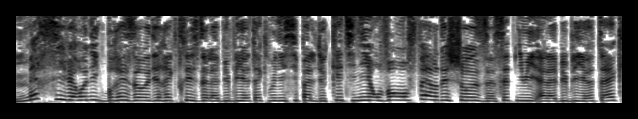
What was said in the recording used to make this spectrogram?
Merci Véronique Brézot, directrice de la bibliothèque municipale de Quetigny. On va en faire des choses cette nuit à la bibliothèque.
